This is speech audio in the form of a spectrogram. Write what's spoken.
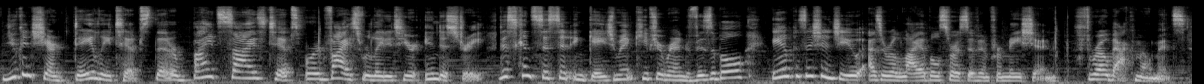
You can share daily tips that are bite sized tips or advice related to your industry. This consistent engagement keeps your brand visible and positions you as a reliable source of information. Throwback moments.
